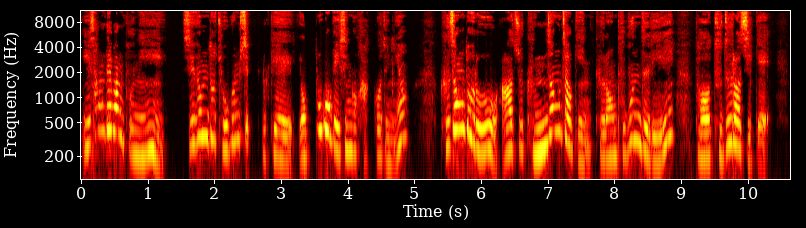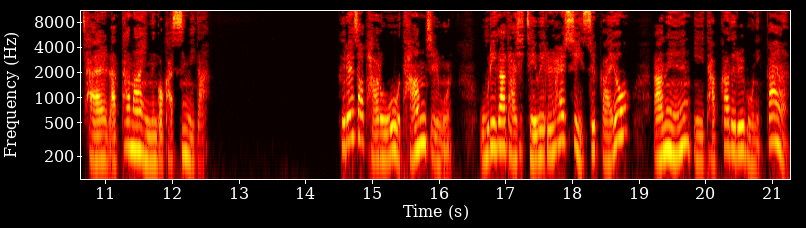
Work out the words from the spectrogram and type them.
이 상대방 분이 지금도 조금씩 이렇게 엿보고 계신 것 같거든요. 그 정도로 아주 긍정적인 그런 부분들이 더 두드러지게 잘 나타나 있는 것 같습니다. 그래서 바로 다음 질문, 우리가 다시 재회를 할 수 있을까요? 라는 이 답 카드를 보니까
